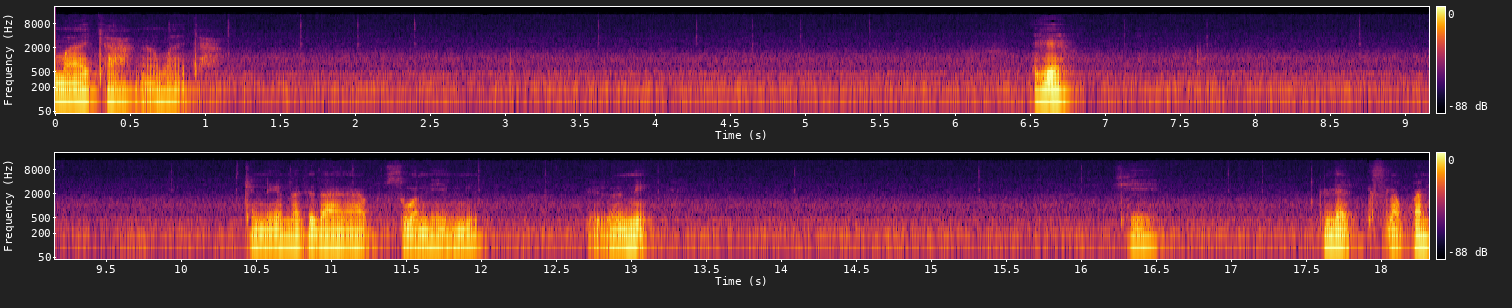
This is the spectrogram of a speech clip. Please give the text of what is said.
ไม้กากนะไม้กาก โอเคแค่นี้น่าจะได้นะครับสวนหินอยู่ตรงนี้ โอเคเหล็กสลับกัน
